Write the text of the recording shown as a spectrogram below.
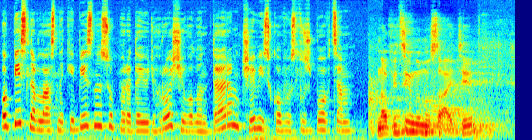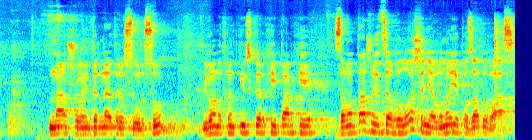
Опісля власники бізнесу передають гроші волонтерам чи військовослужбовцям. На офіційному сайті нашого інтернет-ресурсу Івано-Франківської архієпархії завантажується оголошення, воно є позаду вас.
